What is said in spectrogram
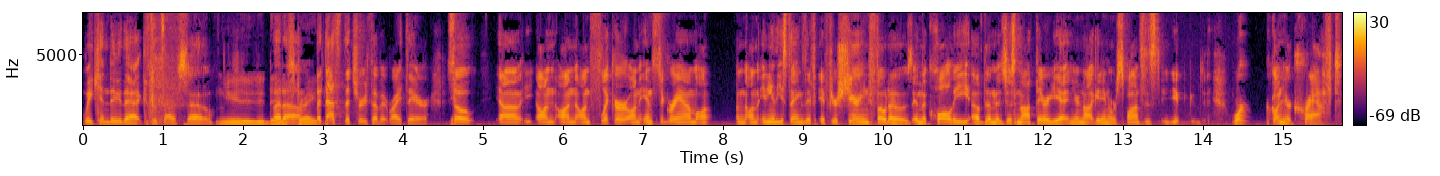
we can do that because it's our show. You but, uh, but that's the truth of it right there. Yeah. So uh, on on on Flickr, on Instagram, on on, on, any of these things, if, if you're sharing photos and the quality of them is just not there yet, and you're not getting responses, you, work on your craft,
